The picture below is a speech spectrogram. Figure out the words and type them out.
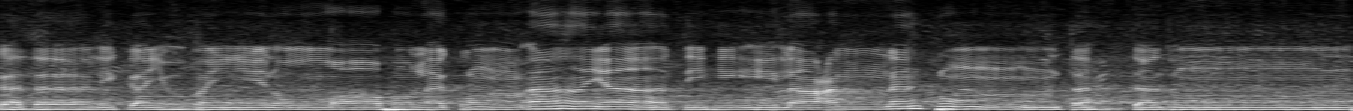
كذلك يبين الله لكم آياته لعلكم تهتدون.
